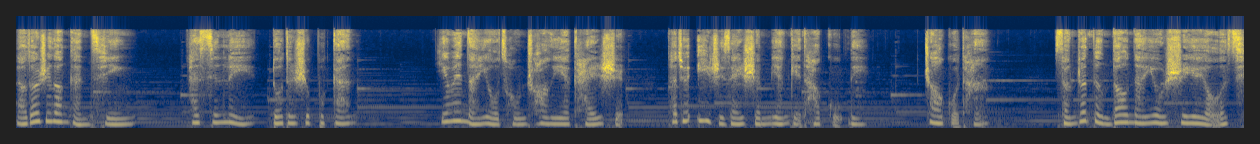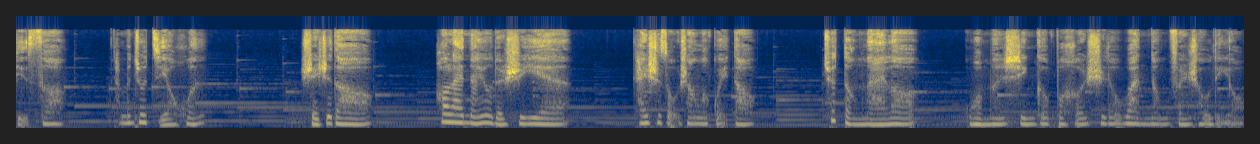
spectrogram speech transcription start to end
聊到这段感情，她心里多的是不甘，因为男友从创业开始，她就一直在身边给她鼓励，照顾她，想着等到男友事业有了起色，他们就结婚。谁知道，后来男友的事业开始走上了轨道，却等来了我们性格不合适的万能分手理由。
